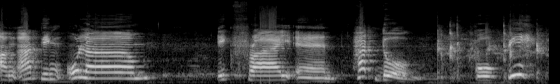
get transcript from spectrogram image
ang ating ulam. Egg fry and hotdog. Kopi.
